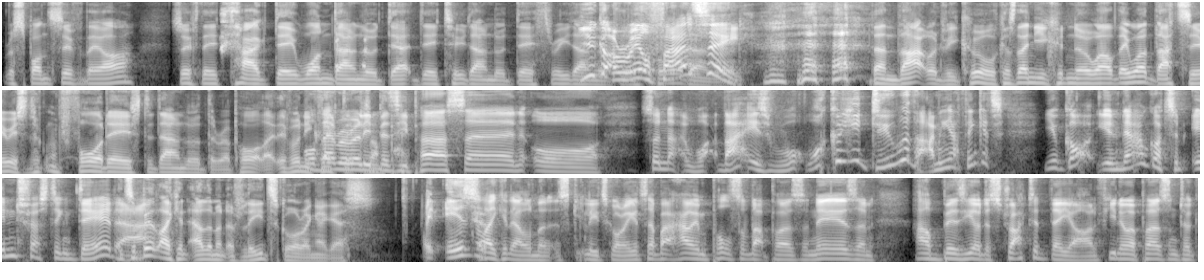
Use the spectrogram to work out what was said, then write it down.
responsive they are. So if they tag day one download, day, day two download, day three download, You got a real fancy. download, then that would be cool because then you could know. Well, they weren't that serious. It took them four days to download the report. Like they've only. Or they're a really really 'cause I'm busy person, or so now, what, that is what, what could you do with that? I mean, I think it's you've got you've now got some interesting data. It's a bit like an element of lead scoring, I guess. It is like an element of lead scoring. It's about how impulsive that person is and how busy or distracted they are. And if you know a person took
